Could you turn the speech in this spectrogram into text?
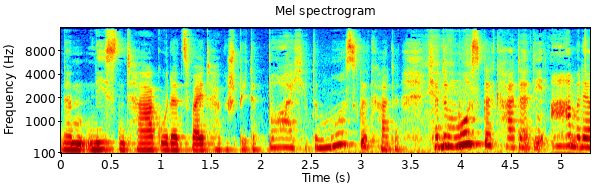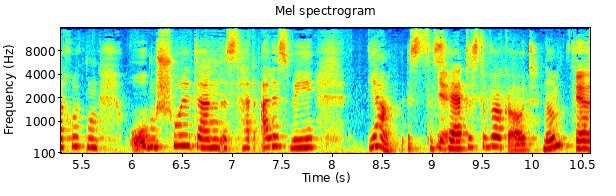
dann nächsten Tag oder zwei Tage später, boah, ich hatte Muskelkater. Ich hatte Muskelkater, die Arme, der Rücken, oben Schultern, es hat alles weh. Ja, ist das Ja. härteste Workout. Ne? Ja,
